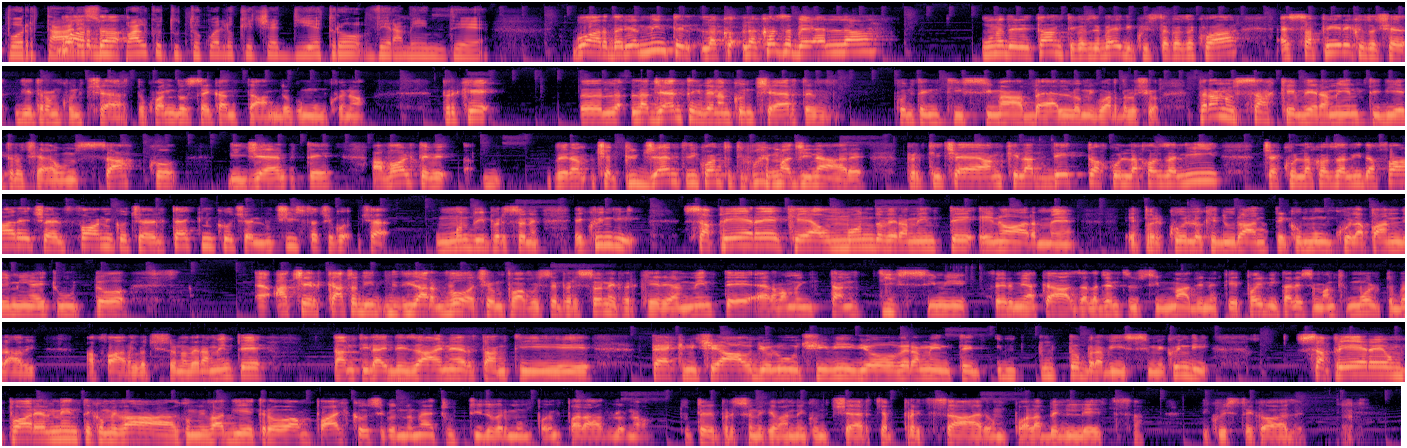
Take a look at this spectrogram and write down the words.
portare Guarda- sul palco tutto quello che c'è dietro veramente. Guarda, realmente la, la cosa bella, una delle tante cose belle di questa cosa qua, è sapere cosa c'è dietro a un concerto, quando stai cantando comunque, no? Perché eh, la, la gente che viene a un concerto è contentissima, bello, mi guarda lo show, però non sa che veramente dietro c'è un sacco di gente, a volte vera- c'è più gente di quanto ti puoi immaginare, perché c'è anche l'addetto a quella cosa lì, c'è quella cosa lì da fare, c'è il fonico, c'è il tecnico, c'è il lucista, c'è, que- c'è un mondo di persone. E quindi sapere che è un mondo veramente enorme e per quello che durante comunque la pandemia e tutto eh, ha cercato di, di dar voce un po' a queste persone perché realmente eravamo in tantissimi fermi a casa, la gente non si immagina che poi in Italia siamo anche molto bravi a farlo, ci sono veramente tanti light designer, tanti tecnici audio, luci, video, veramente in tutto bravissimi. Quindi sapere un po' realmente come va, come va dietro a un palco, secondo me tutti dovremmo un po' impararlo, no? Tutte le persone che vanno ai concerti, apprezzare un po' la bellezza di queste cose.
